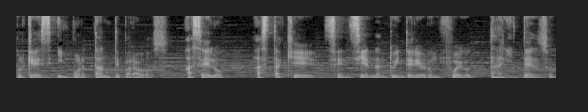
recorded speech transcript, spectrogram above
Porque es importante para vos. Hacelo hasta que se encienda en tu interior un fuego tan intenso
